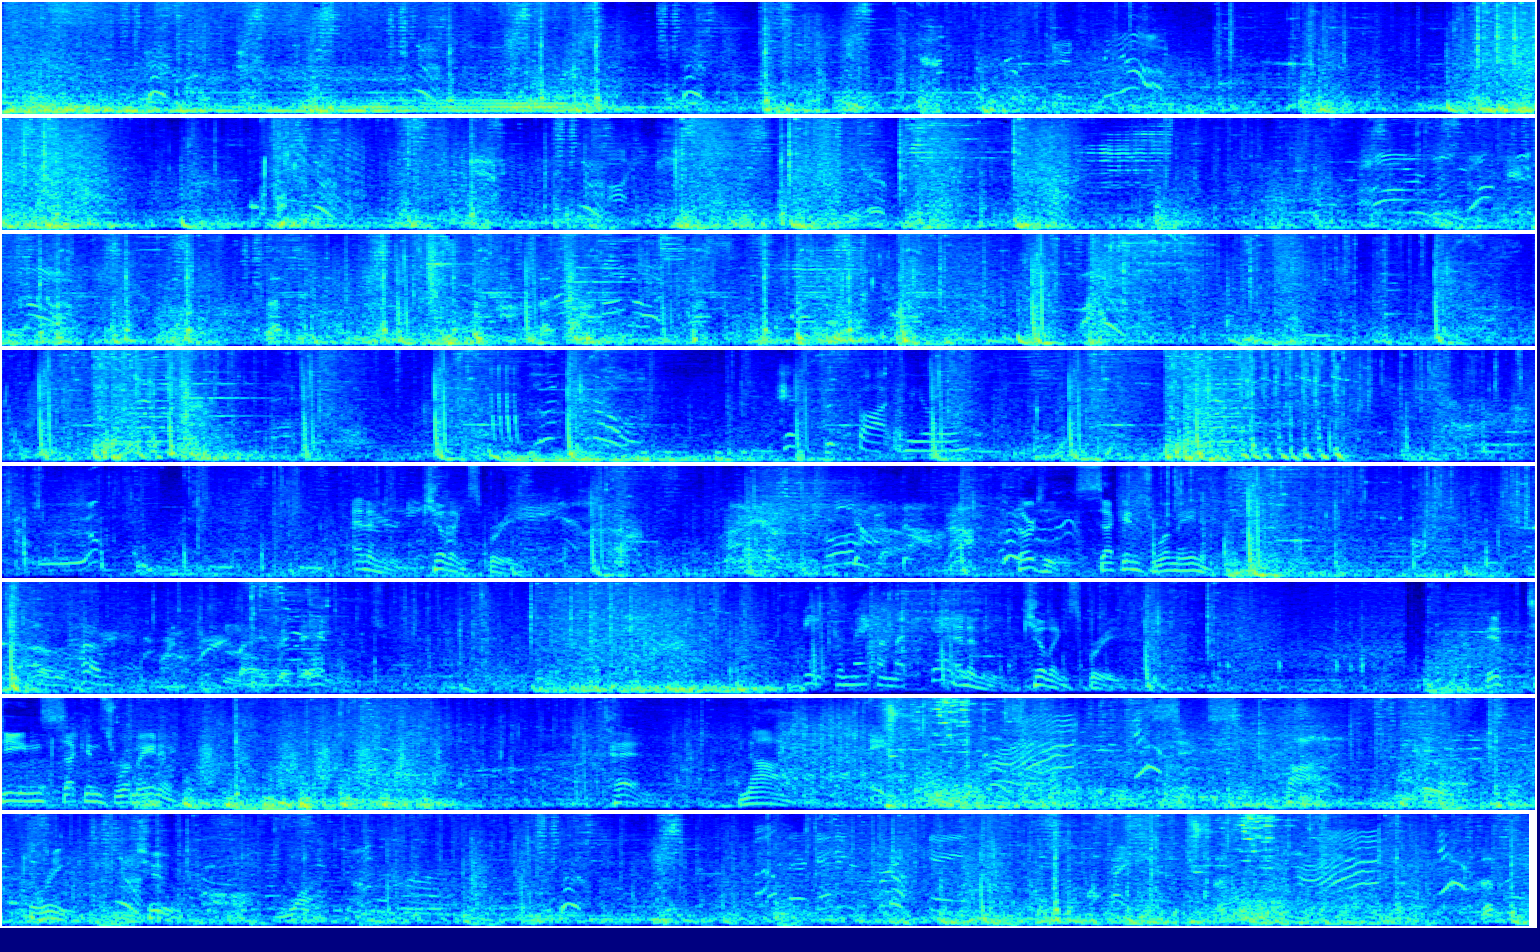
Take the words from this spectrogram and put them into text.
Killing spree. 30 seconds remaining. My revenge. Be to make a mistake. Enemy killing spree. 15 seconds remaining. 10, 9, 8, 7, 6, 5, 4, 3, 2, 1. They're getting frisky. Healers ah,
